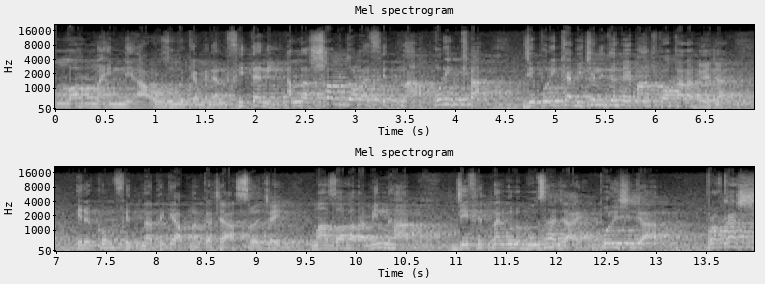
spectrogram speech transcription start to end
আল্লাহ মিনাল ফিতানি। আল্লাহ সব ধরনের ফিতনা, পরীক্ষা, যে পরীক্ষা বিচলিত হয়ে মানুষ পথারা হয়ে যায়, এরকম ফিতনা থেকে আপনার কাছে আশ্রয় চাই। মা জাহারা মিনহা, যে ফিতনাগুলো বোঝা যায়, পরিষ্কার, প্রকাশ্য,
